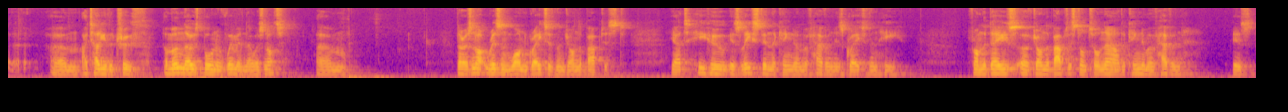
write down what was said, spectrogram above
Uh, um, I tell you the truth, among those born of women there was not um, there has not risen one greater than John the Baptist, yet he who is least in the kingdom of heaven is greater than he. From the days of John the Baptist until now, the kingdom of heaven is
